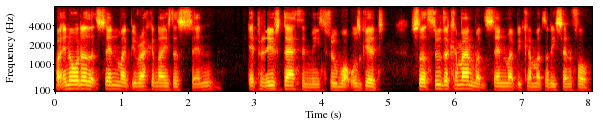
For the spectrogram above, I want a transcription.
But in order that sin might be recognized as sin, it produced death in me through what was good, so that through the commandment sin might become utterly sinful.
